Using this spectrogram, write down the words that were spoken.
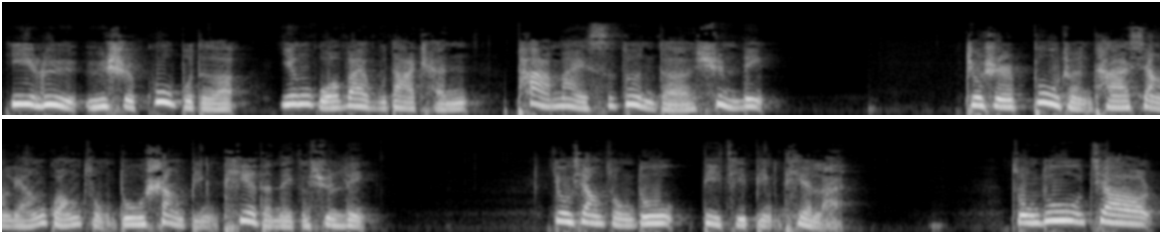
义律于是顾不得英国外务大臣帕麦斯顿的训令，就是不准他向两广总督上禀帖的那个训令，又向总督递起禀帖来。总督叫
